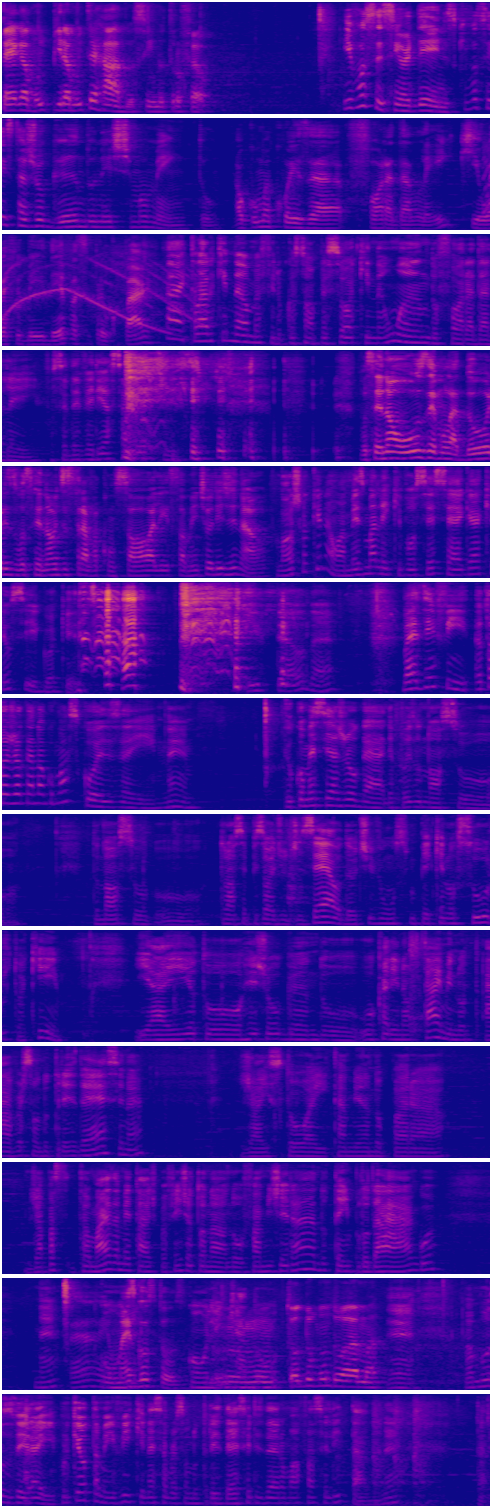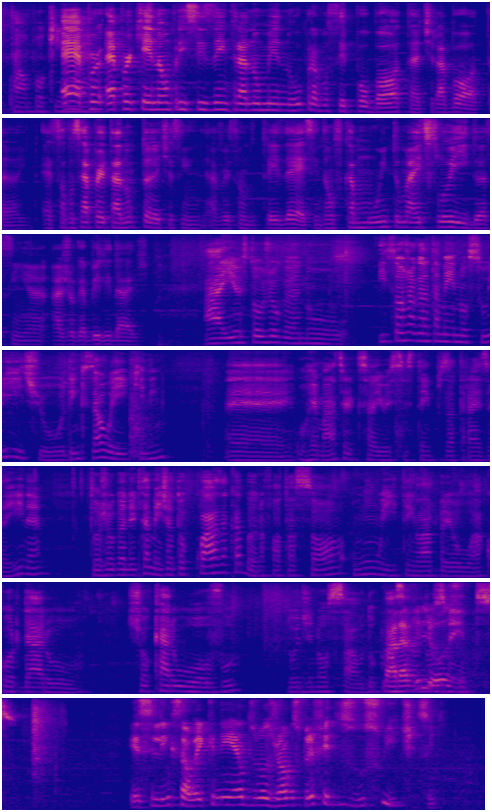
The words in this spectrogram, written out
pega muito, pira muito errado, assim, no troféu. E você, senhor Denis, o que você está jogando neste momento? Alguma coisa fora da lei que o FBI deva se preocupar? Ah, é claro que não, meu filho, porque eu sou uma pessoa que não ando fora da lei. Você deveria saber disso. Você não usa emuladores, você não destrava console, somente original. Lógico que não. A mesma lei que você segue é a que eu sigo, aqueles. então, né? Mas enfim, eu tô jogando algumas coisas aí, né? Eu comecei a jogar depois do nosso do nosso do nosso episódio de Zelda, eu tive um, um pequeno surto aqui. E aí eu tô rejogando o Ocarina of Time, no, a versão do 3DS, né? Já estou aí caminhando para já tô mais da metade para frente, já tô na, no famigerado Templo da Água, né? Ah, é o mais gostoso. Com o Link hum, adulto. Todo mundo ama. É. Vamos ver aí. Porque eu também vi que nessa versão do 3DS eles deram uma facilitada, né? Tá, tá um pouquinho. É, por, é porque não precisa entrar no menu para você pôr bota, tirar bota. É só você apertar no touch, assim, a versão do 3DS. Então fica muito mais fluido, assim, a, a jogabilidade. Aí eu estou jogando. E estou jogando também no Switch o Link's Awakening. É, o remaster que saiu esses tempos atrás aí, né? Tô jogando ele também, já tô quase acabando. Falta só um item lá para eu acordar o. chocar o ovo do dinossauro, do Maravilhoso. Dos ventos. Esse Link's Awakening é um dos meus jogos preferidos do Switch, assim.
